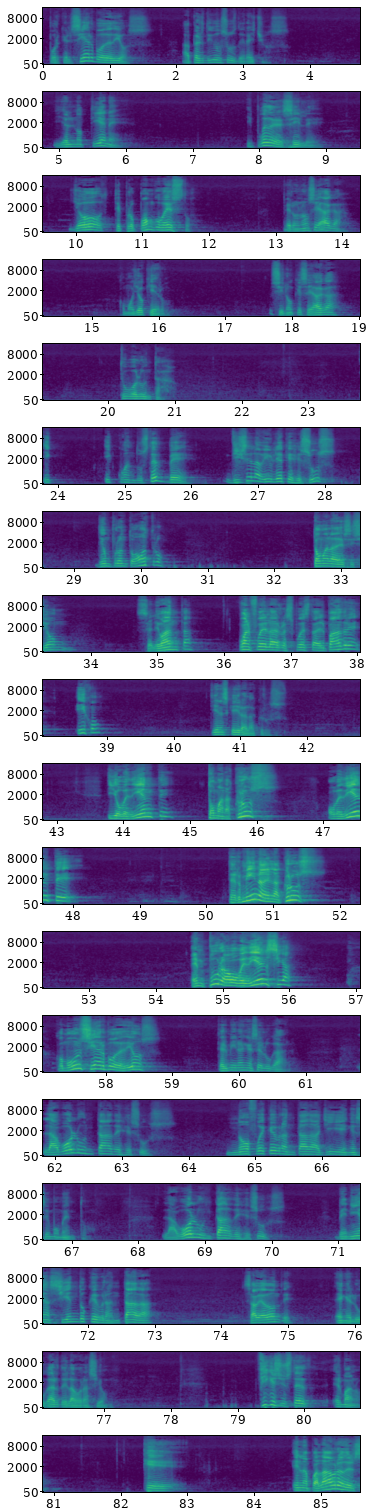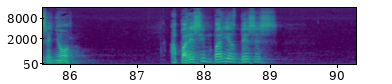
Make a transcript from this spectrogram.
Porque el siervo de Dios ha perdido sus derechos y él no tiene y puede decirle, yo te propongo esto, pero no se haga como yo quiero, sino que se haga tu voluntad. Y cuando usted ve, dice la Biblia que Jesús, de un pronto a otro, toma la decisión, se levanta. ¿Cuál fue la respuesta del Padre? Hijo, tienes que ir a la cruz. Y obediente, toma la cruz, obediente, termina en la cruz, en pura obediencia, como un siervo de Dios, termina en ese lugar. La voluntad de Jesús no fue quebrantada allí en ese momento. La voluntad de Jesús venía siendo quebrantada, ¿sabe a dónde? En el lugar de la oración. Fíjese usted, hermano, que en la palabra del Señor aparecen varias veces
